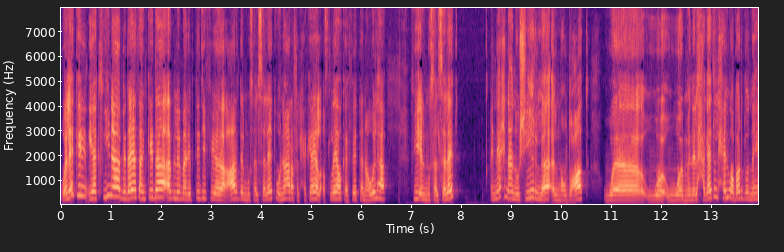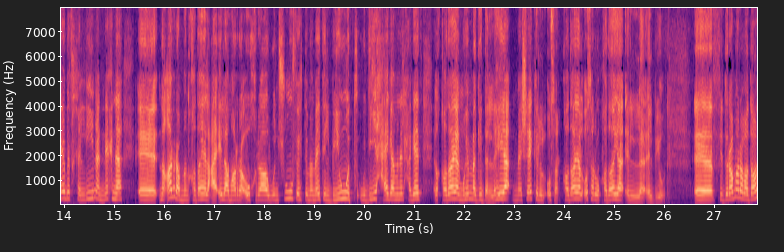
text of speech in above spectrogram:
ولكن يكفينا بداية كده قبل ما نبتدي في عرض المسلسلات ونعرف الحكاية الأصلية وكيفية تناولها في المسلسلات إن إحنا نشير للموضوعات و... و... ومن الحاجات الحلوة برضو إن هي بتخلينا إن إحنا آه، نقرب من قضايا العائلة مرة أخرى ونشوف اهتمامات البيوت ودي حاجة من الحاجات القضايا المهمة جدا اللي هي مشاكل الأسر قضايا الأسر وقضايا ال- البيوت. آه، في دراما رمضان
